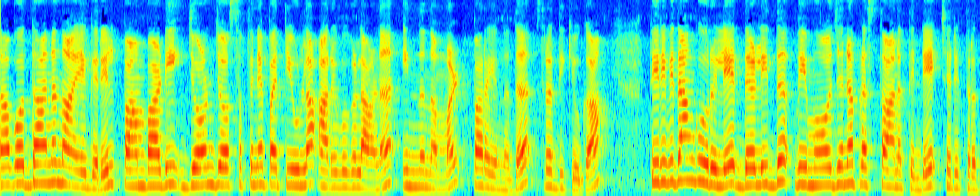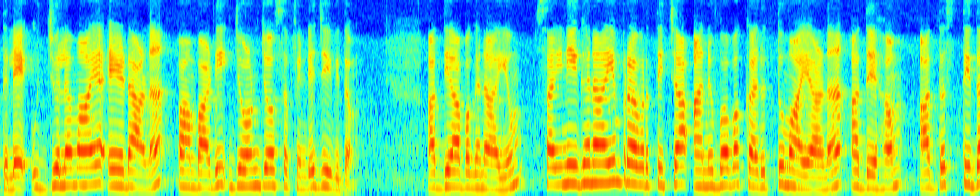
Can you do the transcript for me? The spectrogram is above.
നവോത്ഥാന നായകരിൽ പാമ്പാടി ജോൺ ജോസഫിനെ പറ്റിയുള്ള അറിവുകളാണ് ഇന്ന് നമ്മൾ പറയുന്നത്. ശ്രദ്ധിക്കുക. തിരുവിതാംകൂറിലെ ദളിത് വിമോചന പ്രസ്ഥാനത്തിന്റെ ചരിത്രത്തിലെ ഉജ്ജ്വലമായ ഏടാണ് പാമ്പാടി ജോൺ ജോസഫിന്റെ ജീവിതം. അധ്യാപകനായും സൈനികനായും പ്രവർത്തിച്ച അനുഭവ കരുത്തുമായാണ് അദ്ദേഹം അധസ്ഥിത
